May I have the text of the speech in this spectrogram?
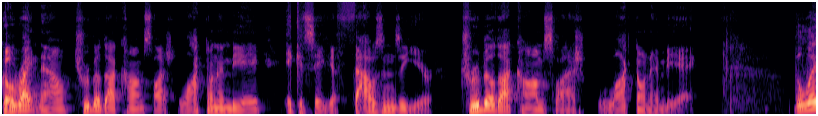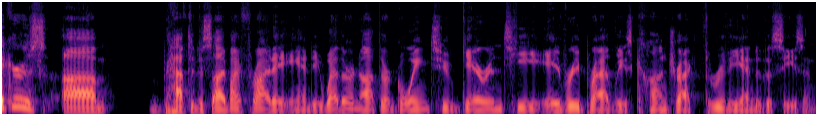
Go right now, truebill.com slash locked on NBA. It could save you thousands a year. Truebill.com slash locked on NBA. The Lakers um, have to decide by Friday, Andy, whether or not they're going to guarantee Avery Bradley's contract through the end of the season.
